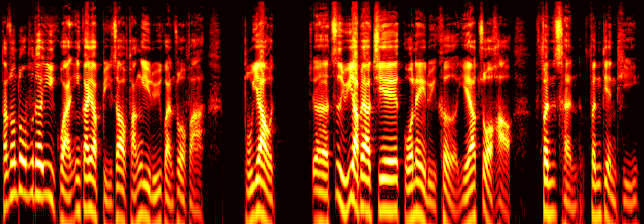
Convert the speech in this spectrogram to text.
他说诺富特驿馆应该要比照防疫旅馆做法，不要，呃，至于要不要接国内旅客，也要做好分层分电梯，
